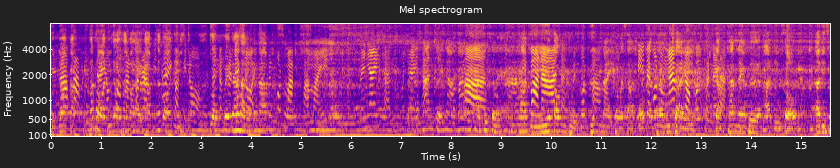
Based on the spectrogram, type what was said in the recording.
สุดยอดครับท่านผอดีกำลังทำอะไรครับท่านผอดีากเลยค่ะคุณโตค่ะภาพนี้ต้องถูกบันทึกในประวัติศาสตร์ของท่านท่านวิชัยกับท่านในอำเภออาดิศรอาดิศ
